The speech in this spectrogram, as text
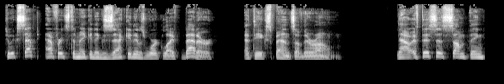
to accept efforts to make an executive's work life better at the expense of their own. Now, if this is something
